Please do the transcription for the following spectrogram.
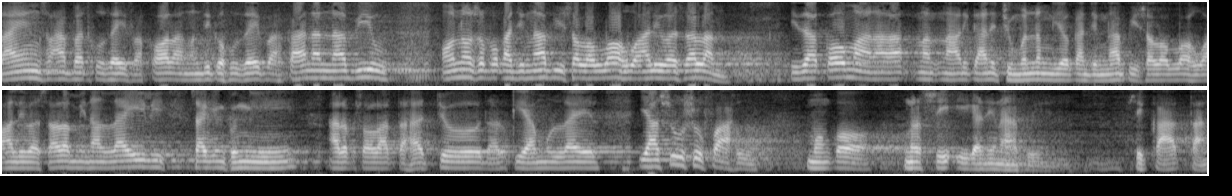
sayang sahabat Hudzaifah. Kala ngendika Hudzaifah kana nabiyyu ana sapa Kanjeng Nabi sallallahu alaihi wasallam Iza koma nalikane jumeneng ya Kanjeng Nabi sallallahu alaihi wasallam minal laili saking bengi arep salat tahajud arep qiyamul lail ya susufahu mongko ngresiki Kanjeng Nabi. Sikatan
